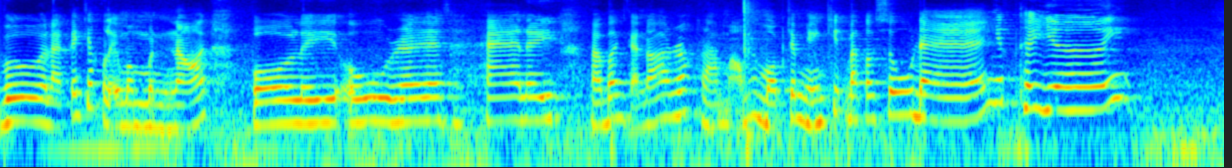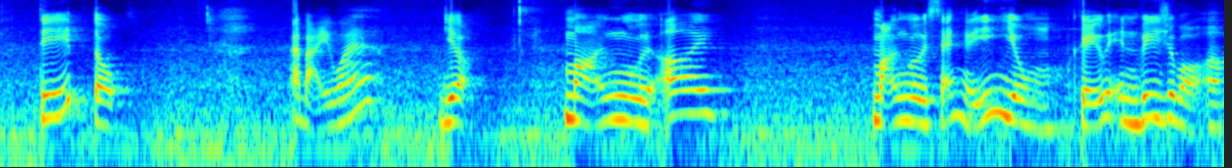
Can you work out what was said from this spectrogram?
vừa là cái chất liệu mà mình nói polyurethane và bên cạnh đó rất là mỏng một trong những chiếc bao cao su đá nhất thế giới. Tiếp tục. À bậy quá. Giờ mọi người ơi mọi người sẽ nghĩ dùng kiểu invisible uh,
